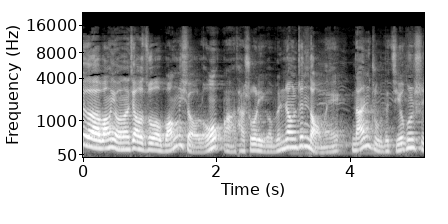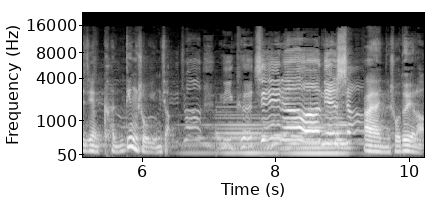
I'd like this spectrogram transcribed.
这个网友呢叫做王小龙啊，他说了一个文章真倒霉，男主的结婚事件肯定受影响。哎，你说对了。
